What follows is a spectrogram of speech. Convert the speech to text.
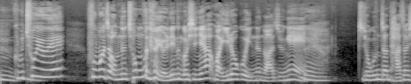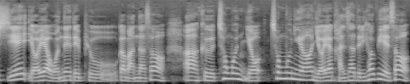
음. 그럼 초유에 후보자 없는 청문회가 열리는 것이냐 막 이러고 있는 와중에 네. 조금 전 5시에 여야 원내대표가 만나서 아 그 청문 여, 청문위원 여야 간사들이 협의해서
